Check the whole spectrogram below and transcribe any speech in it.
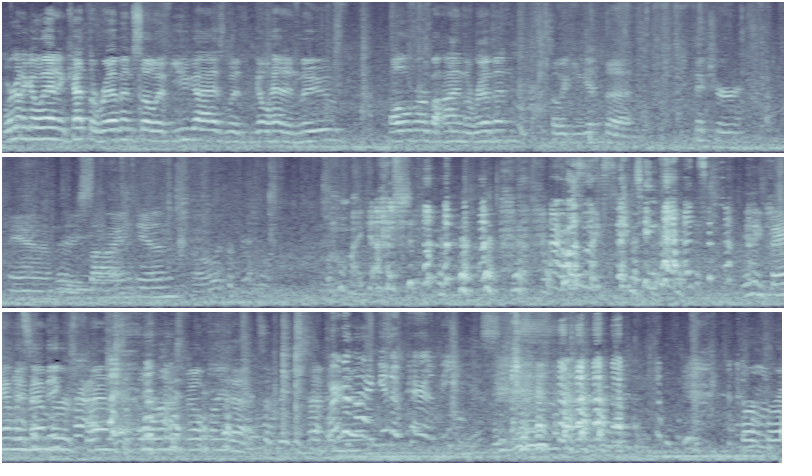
We're going to go ahead and cut the ribbon, so if you guys would go ahead and move over behind the ribbon so we can get the picture and the sign in. Oh my gosh. I wasn't expecting that. Any family It's a members, friends, supporters, feel free to. Where in do. I get a pair of these? For, for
